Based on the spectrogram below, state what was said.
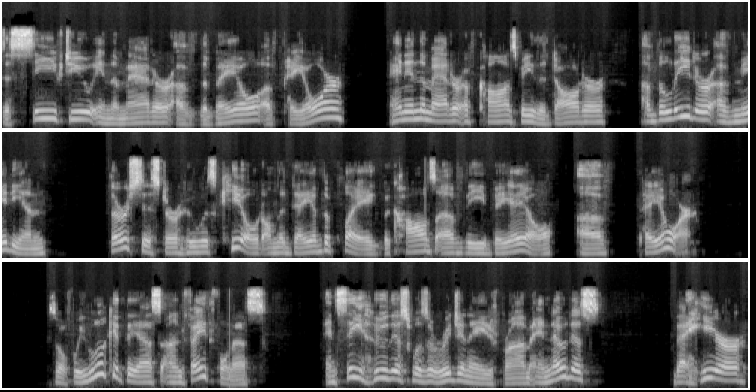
deceived you in the matter of the Baal of Peor, and in the matter of Cosbi, the daughter of the leader of Midian, their sister, who was killed on the day of the plague because of the Baal of Peor. So if we look at this unfaithfulness and see who this was originated from, and notice that here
